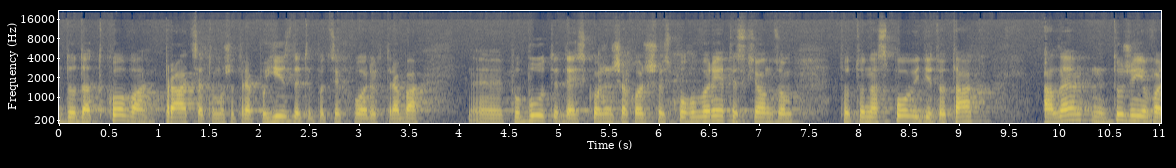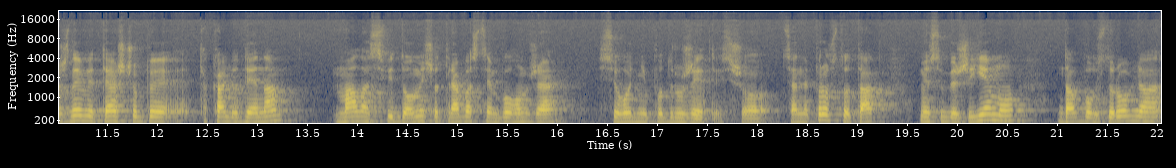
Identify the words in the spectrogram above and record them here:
додаткова праця, тому що треба поїздити по цих хворих, треба е, побути десь, кожен ще хоче щось поговорити з ксьонзом, то, то на сповіді, то так. Але дуже є важливе те, щоб така людина мала свідомість, що треба з цим Богом вже сьогодні подружитись. Що це не просто так. Ми собі живемо, дав Бог здоров'я,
